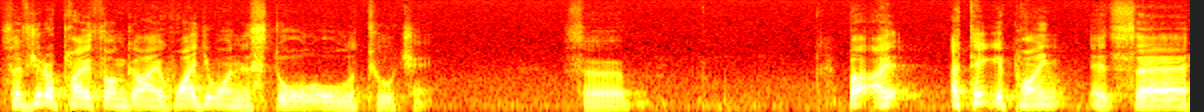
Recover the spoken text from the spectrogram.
So if you're a Python guy, why do you want to install all the toolchain? So, but I, I take your point. It's, uh,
